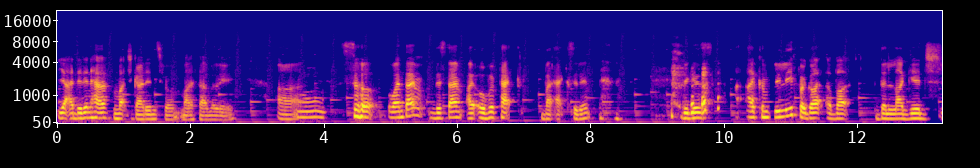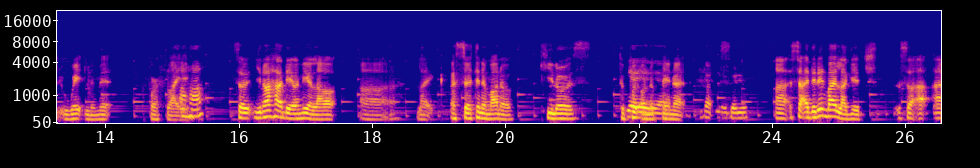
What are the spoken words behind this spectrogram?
yeah, I didn't have much guidance from my family. Uh, Oh. so one time, this time, I overpacked by accident because I completely forgot about the luggage weight limit for flying. Uh huh. So you know how they only allow uh, like a certain amount of kilos to Yeah, put yeah, on the yeah. plane, right? Got you, got you. Uh, so I didn't buy luggage. So I, I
